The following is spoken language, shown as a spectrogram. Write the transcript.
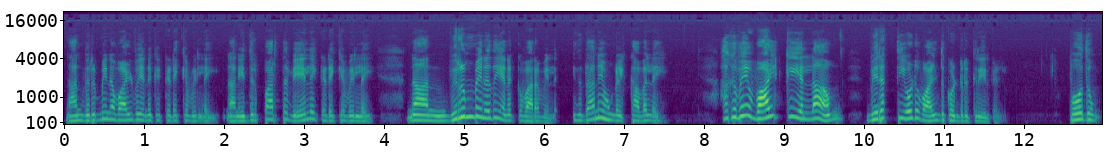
நான் விரும்பின வாழ்வு எனக்கு கிடைக்கவில்லை. நான் எதிர்பார்த்த வேலை கிடைக்கவில்லை. நான் விரும்பினது எனக்கு வரவில்லை. இதுதானே உங்கள் கவலை. ஆகவே வாழ்க்கையெல்லாம் விரக்தியோடு வாழ்ந்து கொண்டிருக்கிறீர்கள். போதும்.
